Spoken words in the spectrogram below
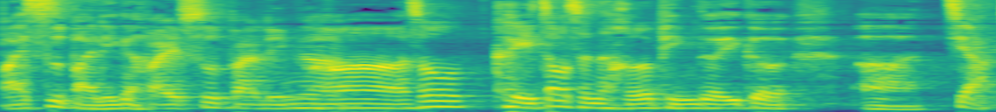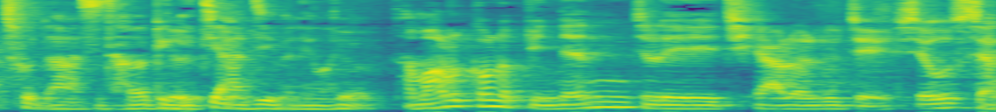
百试百灵啊，百试百灵啊，啊，说可以造成和平的一个呃嫁出啊，是和平的嫁接嘛，对。他都讲了，比人这里吃了六只，就相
